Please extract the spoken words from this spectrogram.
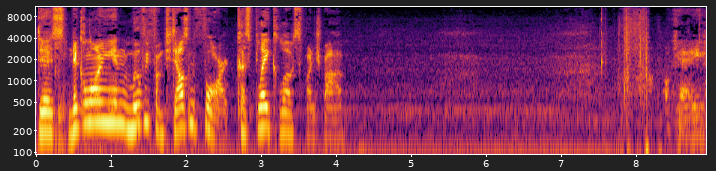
this Nickelodeon movie from 2004, because Blake loves SpongeBob. Okay.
